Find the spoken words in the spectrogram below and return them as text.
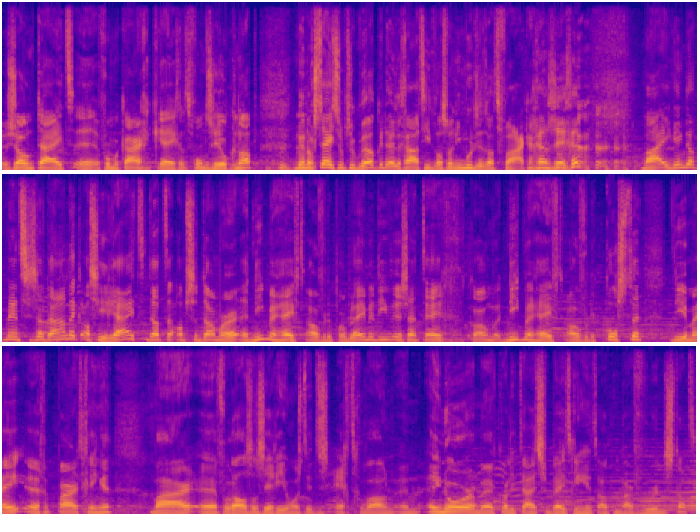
zo'n tijd voor elkaar gekregen? Dat vonden ze heel knap. ik ben nog steeds op zoek welke delegatie het was, want die moeten dat vaker gaan zeggen. maar ik denk dat mensen zo dadelijk, als hij rijdt, dat de Amsterdammer het niet meer heeft over de problemen die we zijn tegengekomen. Het niet meer heeft over de kosten die ermee gepaard gingen. Maar eh, vooral zal zeggen, jongens, dit is echt gewoon een enorme kwaliteitsverbetering in het openbaar vervoer in de stad.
